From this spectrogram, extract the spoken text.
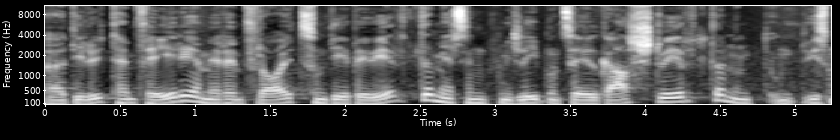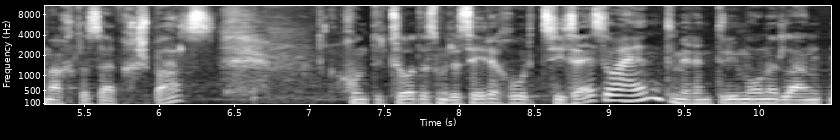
Äh, die Leute haben Ferien, wir haben Freude, um die zu bewirten. Wir sind mit Lieb und Seele Gastwirten und, und uns macht das einfach Spaß kommt dazu, dass wir eine sehr kurze Saison haben. Wir haben drei Monate lang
